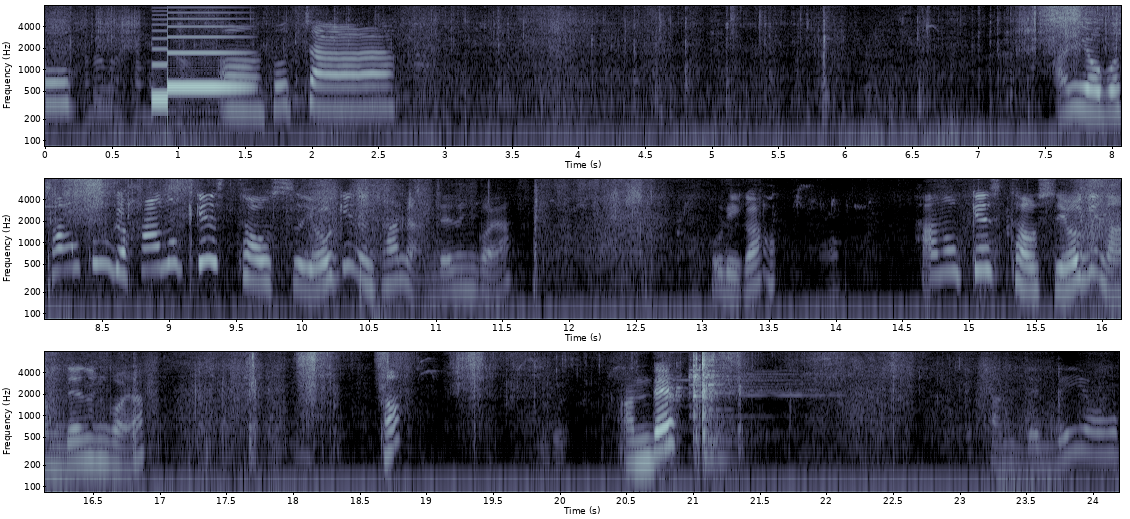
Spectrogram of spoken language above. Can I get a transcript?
어 도착 아니 여보 상풍교 한옥 게스트하우스 여기는 자면 안 되는 거야? 우리가? 한옥 게스트하우스 여기는 안 되는 거야? 어? 안 돼? 안 된대요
